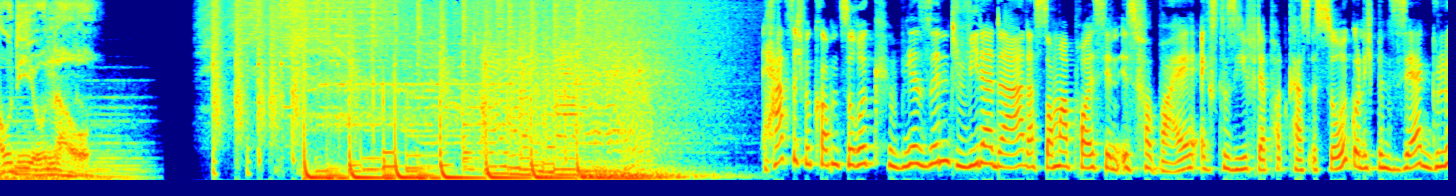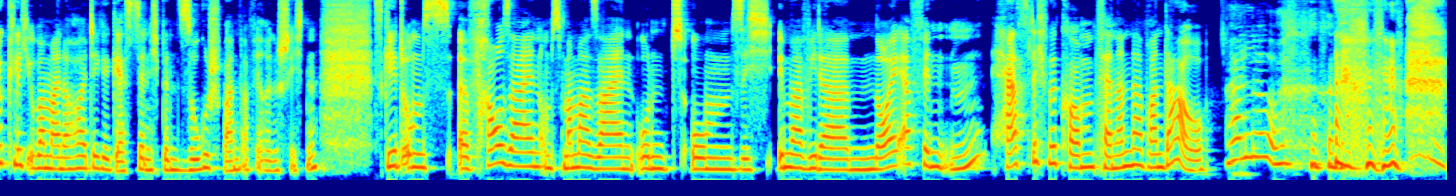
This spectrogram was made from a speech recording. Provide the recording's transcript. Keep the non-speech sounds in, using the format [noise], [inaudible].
Audio Now. Herzlich willkommen zurück. Wir sind wieder da. Das Sommerpäuschen ist vorbei. Exklusiv, der Podcast ist zurück und ich bin sehr glücklich über meine heutige Gästin. Ich bin so gespannt auf ihre Geschichten. Es geht ums äh, Frausein, ums Mama-Sein und um sich immer wieder neu erfinden. Herzlich willkommen, Fernanda Brandao. Hallo. [laughs]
